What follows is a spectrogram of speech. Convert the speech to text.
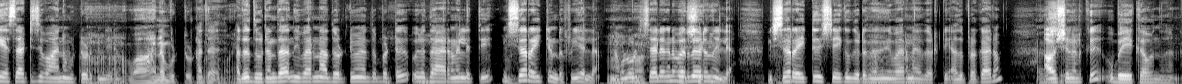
K S R T C വാഹനം വിട്ടുകൊടുക്കേണ്ടി വരും. വാഹനം വിട്ടു അതെ അത്. ദുരന്ത നിവാരണ അതോറിറ്റിയുമായി ബന്ധപ്പെട്ട് ഒരു ധാരണയിലെത്തി. നിശ്ചയ റേറ്റ് ഉണ്ട് ഫ്രീ അല്ല നമ്മൾ വിളിച്ചാൽ അങ്ങനെ വെറുതെ വരുന്നില്ല. നിശ്ചയ റേറ്റ് നിശ്ചയിക്കും ദുരന്ത നിവാരണ അതോറിറ്റി. അത് പ്രകാരം ആവശ്യങ്ങൾക്ക് ഉപയോഗിക്കാവുന്നതാണ്.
